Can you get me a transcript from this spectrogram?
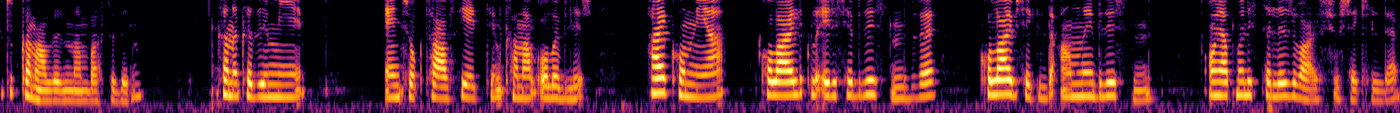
YouTube kanallarından bahsedelim. Kan Akademi'yi en çok tavsiye ettiğim kanal olabilir. Her konuya kolaylıkla erişebilirsiniz ve kolay bir şekilde anlayabilirsiniz. Oynatma listeleri var şu şekilde.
